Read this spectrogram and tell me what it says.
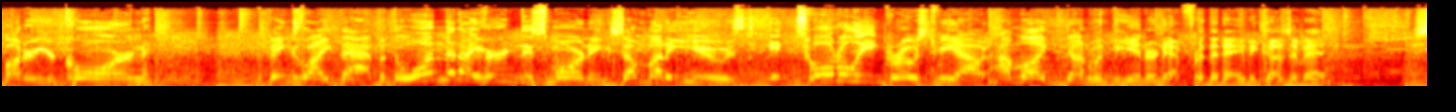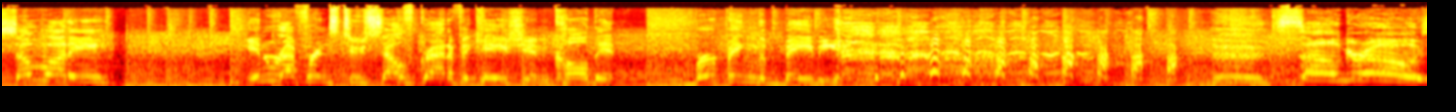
butter your corn, things like that. But the one that I heard this morning, somebody used, it totally grossed me out. I'm like done with the internet for the day because of it. Somebody, in reference to self gratification, called it burping the baby. so gross.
